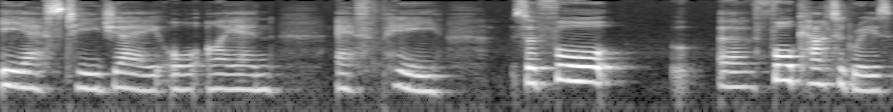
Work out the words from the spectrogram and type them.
estj or infp So four, uh, four categories.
